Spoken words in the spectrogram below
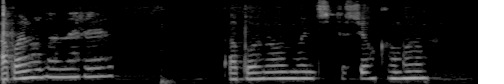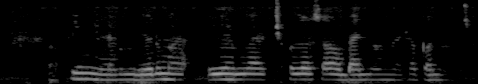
Abone olanlara abone olma listesi yok ama bilmiyorum yoruma yorumlar açık olursa ama ben de onlara abone olacağım.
